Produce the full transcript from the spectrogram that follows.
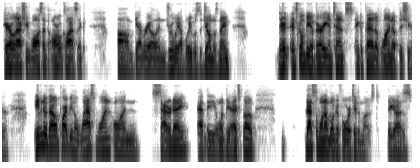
Harold actually lost at the Arnold Classic. Um, Gabrielle and Julie, I believe, was the gentleman's name. There, it's going to be a very intense and competitive lineup this year. Even though that will probably be the last one on Saturday at the Olympia Expo, that's the one I'm looking forward to the most because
